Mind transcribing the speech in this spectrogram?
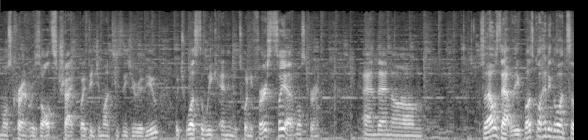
most current results tracked by Digimon TCG Review, which was the week ending the 21st. So yeah, most current. And then um, so that was that week, but let's go ahead and go into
